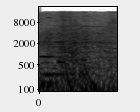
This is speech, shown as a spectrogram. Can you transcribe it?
Red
